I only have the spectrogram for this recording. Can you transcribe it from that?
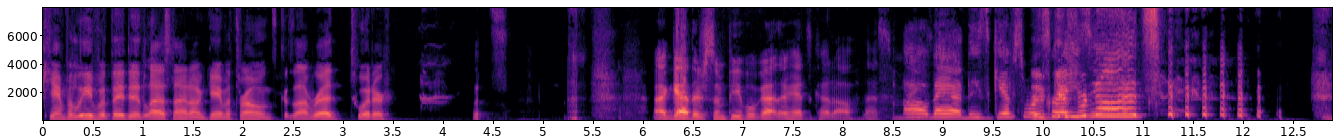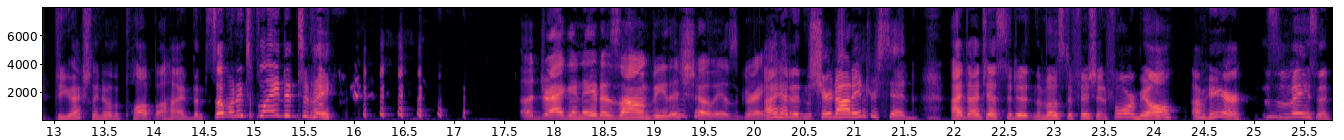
can't believe what they did last night on Game of Thrones because I read Twitter. That's- I gather some people got their heads cut off. That's amazing. Oh man, these gifts were These crazy. gifts were nuts. Do you actually know the plot behind them? Someone explained it to me. A dragon ate a zombie. This show is great. I had it. In, Sure, not interested. I digested it in the most efficient form, y'all. I'm here. This is amazing.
